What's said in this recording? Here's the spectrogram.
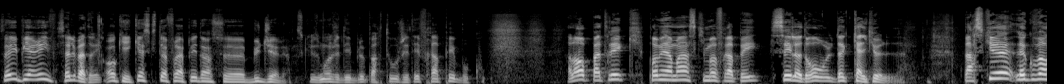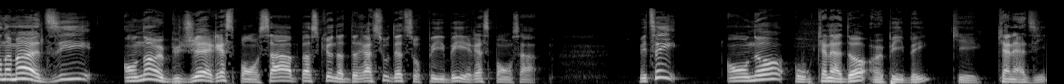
Salut Pierre-Yves. Salut Patrick. OK, qu'est-ce qui t'a frappé dans ce budget-là? Excuse-moi, j'ai des bleus partout. J'ai été frappé beaucoup. Alors, Patrick, premièrement, ce qui m'a frappé, c'est le drôle de calcul. Parce que le gouvernement a dit on a un budget responsable parce que notre ratio dette sur PIB est responsable. Mais tu sais, on a au Canada un PIB qui est canadien.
